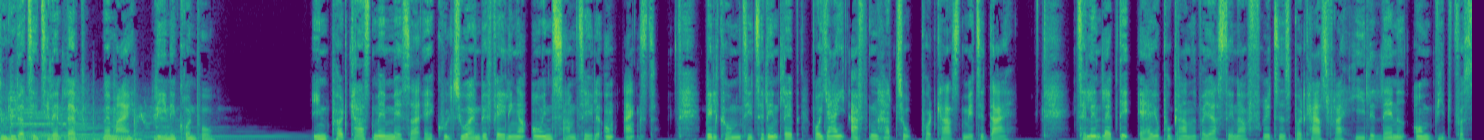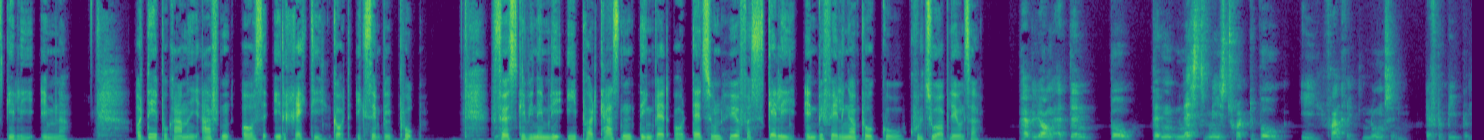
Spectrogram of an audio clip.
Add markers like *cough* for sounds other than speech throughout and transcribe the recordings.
Du lytter til Talentlab med mig, Lene Grundborg. En podcast med masser af kulturanbefalinger og en samtale om angst. Velkommen til Talentlab, hvor jeg i aften har to podcast med til dig. Talentlab, det er jo programmet, hvor jeg sender fritidspodcast fra hele landet om vidt forskellige emner. Og det er programmet i aften også et rigtig godt eksempel på. Først skal vi nemlig i podcasten Dingbat og Datsun høre forskellige anbefalinger på gode kulturoplevelser. Papillon er den bog, den næst mest trygte bog i Frankrig nogensinde, efter Bibelen.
